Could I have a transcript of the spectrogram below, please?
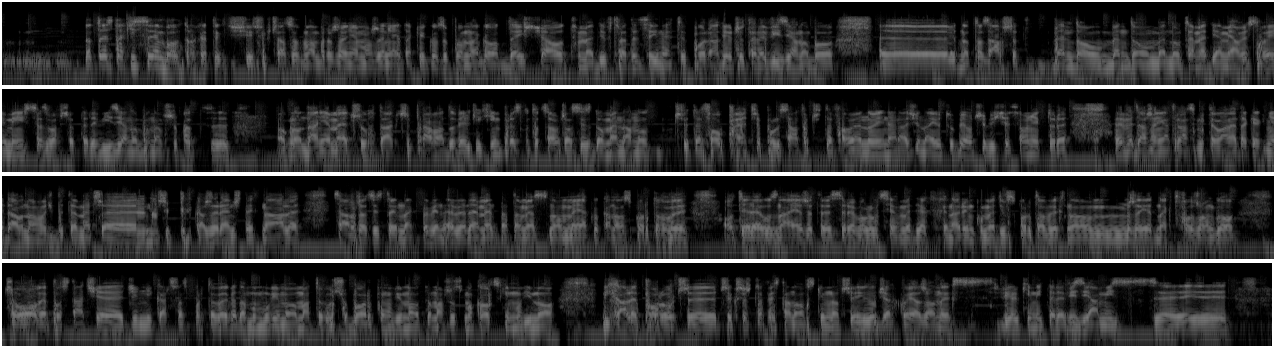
no to jest taki symbol trochę tych dzisiejszych czasów, mam wrażenie. Może nie takiego zupełnego odejścia od mediów tradycyjnych typu radio czy telewizja, no bo e, no to zawsze będą, będą, będą te media miały swoje miejsce, zwłaszcza telewizja, no bo na przykład e, oglądanie meczów, tak, czy prawa do wielkich imprez, no to cały czas jest domena, no czy TVP, czy Polsatu, czy TVN, no i na razie na YouTubie oczywiście są niektóre wydarzenia transmitowane, tak jak niedawno choćby te mecze naszych piłkarzy ręcznych, no ale cały czas jest to jednak pewien ewenement, natomiast no my jako kanał sportowy o tyle uznaję, że to jest rewolucja w mediach, na rynku mediów sportowych, no że jednak tworzą go czołowe postacie dziennikarstwa sportowego, no bo mówimy o Mateuszu Borku, mówimy o Tomaszu Smokowskim, mówimy o Michale Polu czy, czy Krzysztofie Stanowskim, no czyli ludziach kojarzonych z wielkimi telewizjami, z yy,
